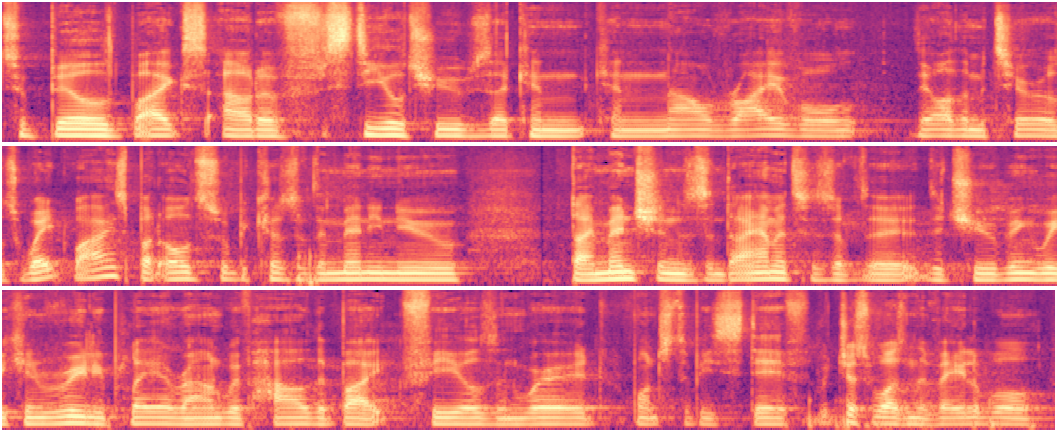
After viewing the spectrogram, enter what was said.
to build bikes out of steel tubes that can can now rival the other materials weight wise, but also because of the many new dimensions and diameters of the, the tubing, we can really play around with how the bike feels and where it wants to be stiff. It just wasn't available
